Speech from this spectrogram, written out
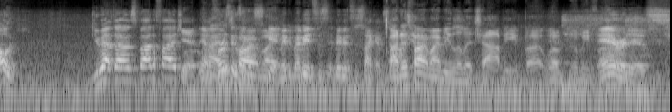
Oh, do you have that on Spotify? Yeah, Alright, the first this thing was part might- Maybe, maybe it's the, maybe it's the second. Oh, Song, this yeah. part might be a little bit choppy, but we'll, it'll be fine. There it is.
